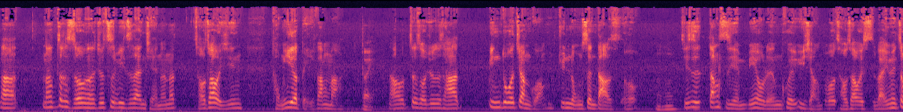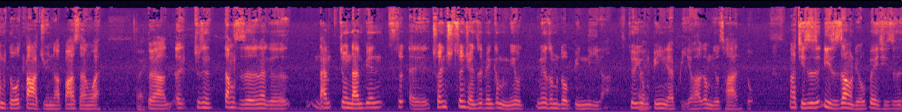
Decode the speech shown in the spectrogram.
那那这个时候呢，就赤壁之战前呢，那曹操已经。统一了北方嘛，对，然后这时候就是他兵多将广、军容盛大的时候。嗯哼，其实当时也没有人会预想说曹操会失败，因为这么多大军啊，八三万。对，对啊，呃，就是当时的那个南，就南边孙，呃，孙孙权这边根本没有没有这么多兵力啦，就用兵力来比的话，根本就差很多。那其实历史上刘备其实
